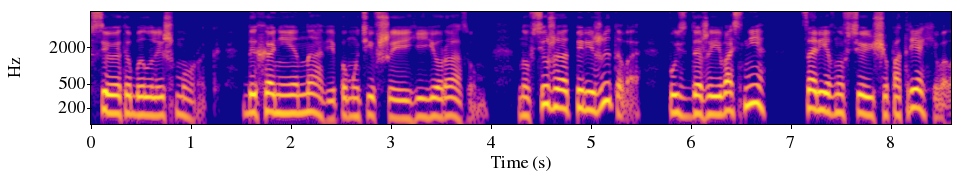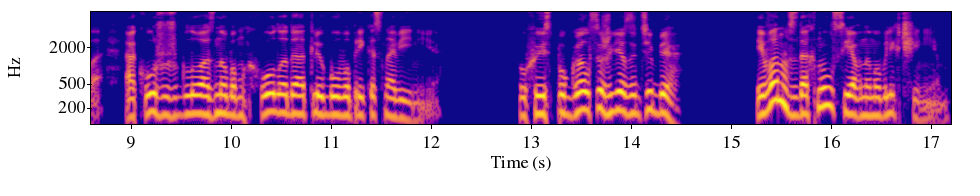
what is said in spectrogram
Все это был лишь морок, дыхание Нави, помутившее ее разум, но все же от пережитого, пусть даже и во сне, царевну все еще потряхивало, а кожу жгло ознобом холода от любого прикосновения. «Ух, испугался же я за тебя!» Иван вздохнул с явным облегчением.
